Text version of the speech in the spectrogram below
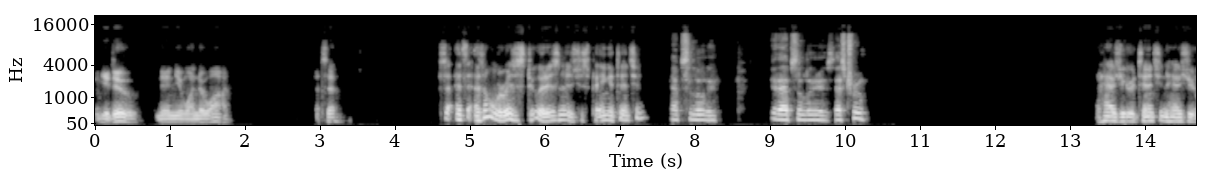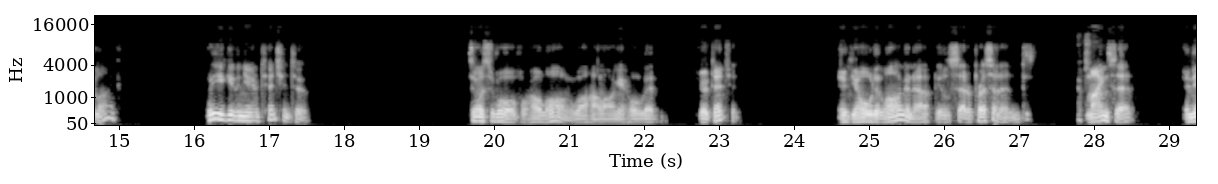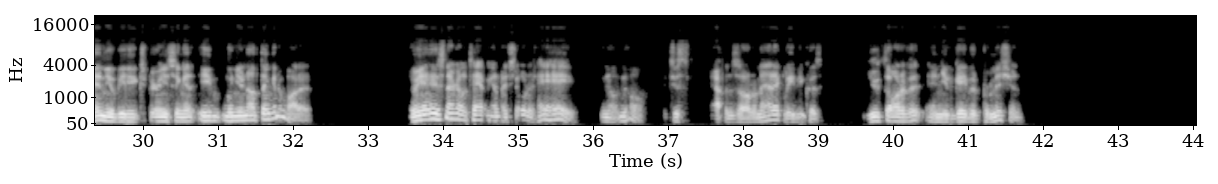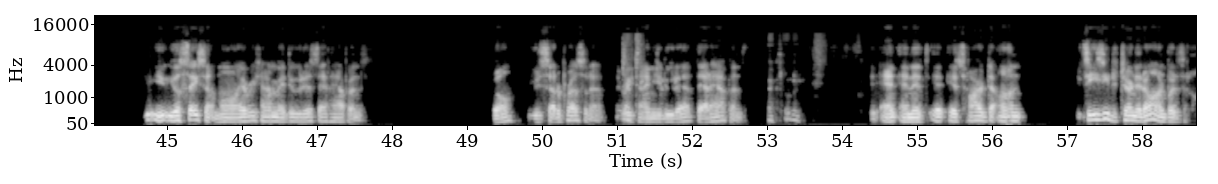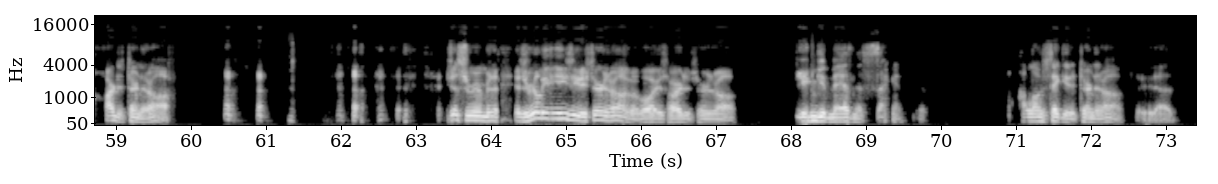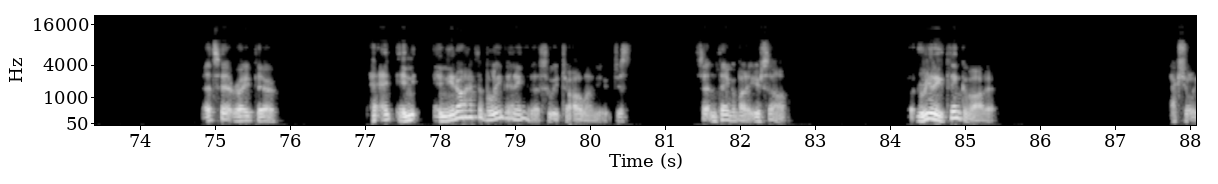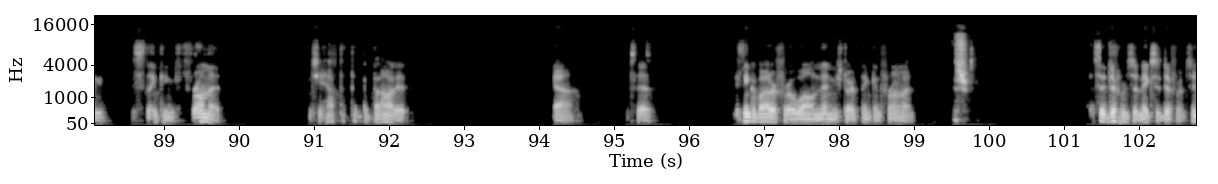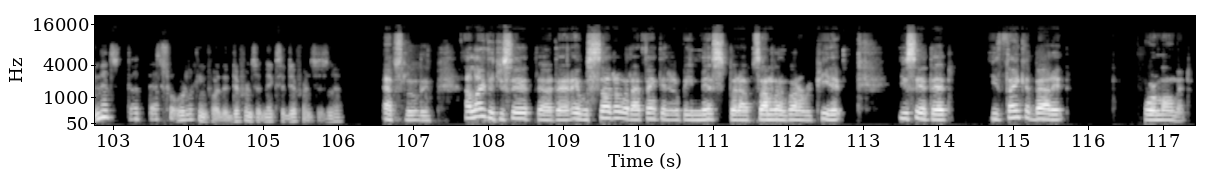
But you do, and then you wonder why. That's it. So that's, that's all there is to it, isn't it? It's just paying attention. Absolutely. It absolutely is. That's true has your attention, has your life. What are you giving your attention to? Someone said, well, for how long? Well, how long you hold it, your attention. if you hold it long enough, it'll set a precedent, mindset. And then you'll be experiencing it even when you're not thinking about it. I mean, it's not going to tap me on the shoulder. Hey, hey, you know, no, it just happens automatically because you thought of it and you gave it permission. You, you'll say something. Oh, every time I do this, that happens. Well, you set a precedent. Every time you do that, that happens. Absolutely. And and it, it it's hard to on. It's easy to turn it on, but it's hard to turn it off. Just remember that it's really easy to turn it on, but boy, it's hard to turn it off. You can get mad in a second. How long does it take you to turn it off? That's it right there. And, and, and you don't have to believe any of this we tell on you. Just sit and think about it yourself. But really think about it. Actually, it's thinking from it. But you have to think about it. Yeah, that's it. You think about it for a while and then you start thinking from it. It's a difference that makes a difference. And that's that, that's what we're looking for, the difference that makes a difference, isn't it? Absolutely. I like that you said uh, that it was subtle, and I think that it'll be missed, but I'm, so I'm going to go and repeat it. You said that you think about it for a moment,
